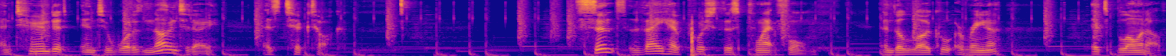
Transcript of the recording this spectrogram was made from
and turned it into what is known today as TikTok. Since they have pushed this platform in the local arena, it's blown up.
